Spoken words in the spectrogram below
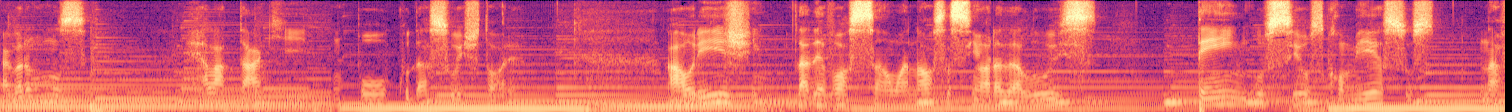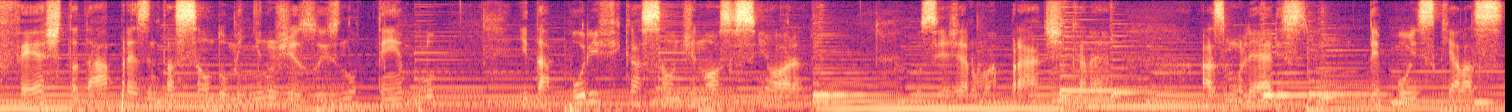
Agora vamos relatar aqui um pouco da sua história. A origem da devoção a Nossa Senhora da Luz tem os seus começos na festa da apresentação do menino Jesus no templo e da purificação de Nossa Senhora. Ou seja, era uma prática, né? As mulheres, depois que elas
